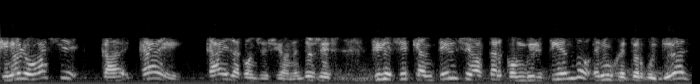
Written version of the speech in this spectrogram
si no lo hace, cae, cae, la concesión. Entonces, fíjese que Antel se va a estar convirtiendo en un gestor cultural,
